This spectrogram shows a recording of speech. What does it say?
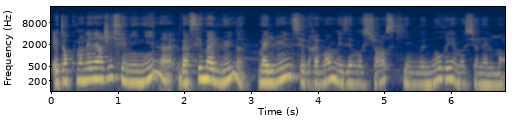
Et donc mon énergie féminine, ben c'est ma lune. Ma lune, c'est vraiment mes émotions, ce qui me nourrit émotionnellement.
